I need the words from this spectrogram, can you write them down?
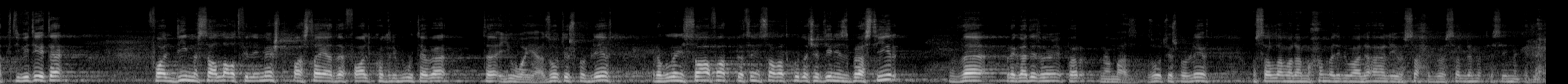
aktivitete falë ndihmës së Allahut fillimisht, pastaj edhe falë kontributeve të juaja. Zoti ju shpërbleft, rregulloni safat, plotësoni safat kudo që shihni zbrazëtirë dhe përgatituni për namaz. Zoti ju shpërbleft. Wa sallallahu ala Muhammedin wa ala alihi wa sahbihi wa sallam taslima katira.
